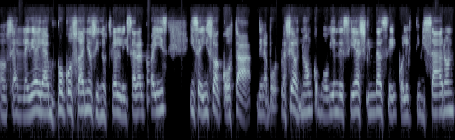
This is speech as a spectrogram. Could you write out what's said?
O sea, la idea era en pocos años industrializar al país y se hizo a costa de la población, ¿no? Como bien decía Gilda, se colectivizaron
